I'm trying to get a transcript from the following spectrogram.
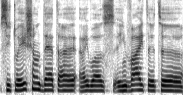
situation that I, I was invited uh,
